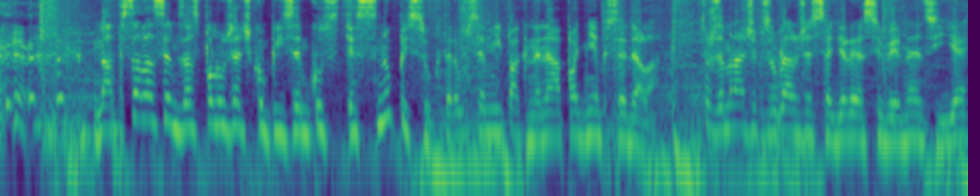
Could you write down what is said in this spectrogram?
napsala jsem za spolužačku písemku z těsnopisu, kterou jsem jí pak nenápadně předala. Což znamená, že předpokládám, že seděli asi v jedné třídě,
